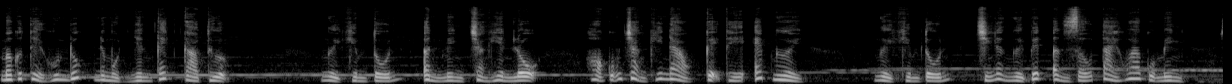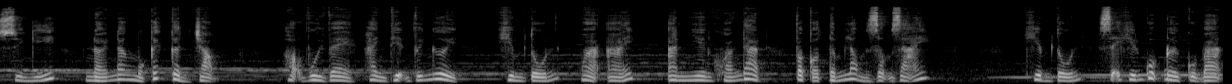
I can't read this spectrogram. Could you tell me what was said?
mới có thể hun đúc nên một nhân cách cao thượng. Người khiêm tốn ẩn mình chẳng hiền lộ, họ cũng chẳng khi nào cậy thế ép người. Người khiêm tốn chính là người biết ẩn giấu tài hoa của mình, suy nghĩ, nói năng một cách cẩn trọng. Họ vui vẻ, hành thiện với người, khiêm tốn, hòa ái, an nhiên khoáng đạt và có tấm lòng rộng rãi. Khiêm tốn sẽ khiến cuộc đời của bạn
